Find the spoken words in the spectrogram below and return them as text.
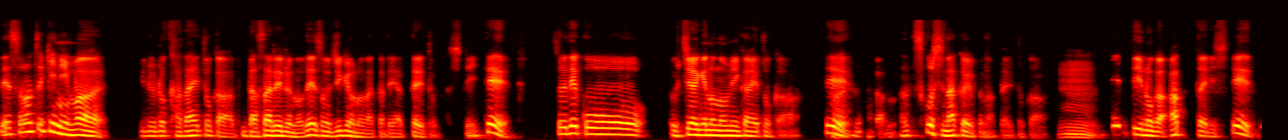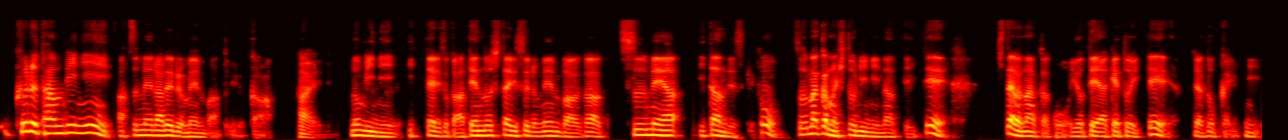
で、その時に、まあ、いろいろ課題とか出されるので、その授業の中でやったりとかしていて、それでこう、打ち上げの飲み会とかはでい、なんか少し仲良くなったりとか、うん。っていうのがあったりして、来るたんびに集められるメンバーというか、はい。飲みに行ったりとかアテンドしたりするメンバーが数名いたんですけど、その中の一人になっていて、来たらなんかこう予定開けといて、じゃあどっかに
